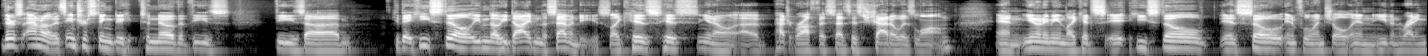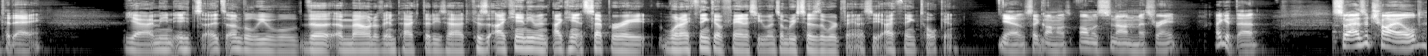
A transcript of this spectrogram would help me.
there's I don't know. It's interesting to to know that these these uh, that he still even though he died in the 70s like his his you know uh, Patrick Rothfuss says his shadow is long and you know what I mean like it's it, he still is so influential in even writing today. Yeah, I mean it's it's unbelievable the amount of impact that he's had because I can't even I can't separate when I think of fantasy when somebody says the word fantasy I think Tolkien. Yeah, it's like almost almost synonymous, right? I get that. So as a child,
